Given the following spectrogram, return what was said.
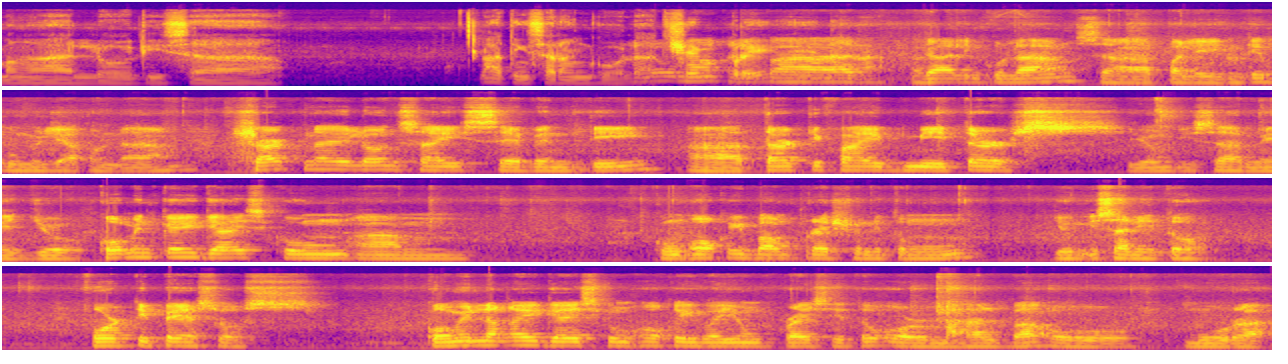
mga lodi sa ating saranggola. At syempre, na galing ko lang sa palengke, bumili ako ng Shark Nylon size 70, ah, 35 meters. Yung isa medyo, comment kayo guys kung um, kung okay ba ang presyo nitong yung isa nito. 40 pesos. Comment lang kayo guys kung okay ba yung price nito or mahal ba o mura.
